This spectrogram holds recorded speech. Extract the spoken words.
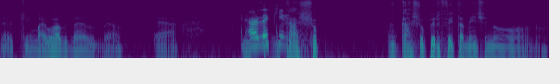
É, quem Margot Robbie, né? É, é Arlequina. Encaixou, encaixou perfeitamente no, no,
